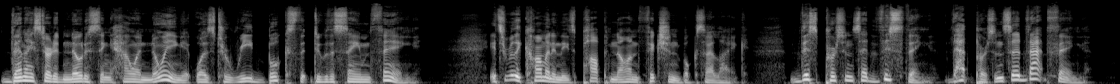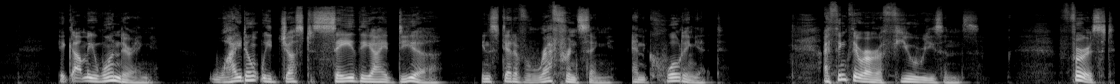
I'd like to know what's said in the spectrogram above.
Then I started noticing how annoying it was to read books that do the same thing. It's really common in these pop nonfiction books I like. This person said this thing, that person said that thing. It got me wondering why don't we just say the idea instead of referencing and quoting it? I think there are a few reasons. First,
